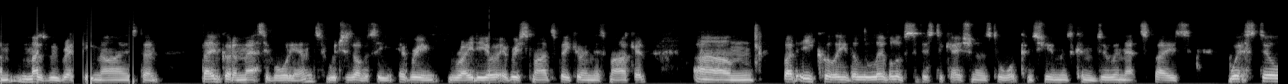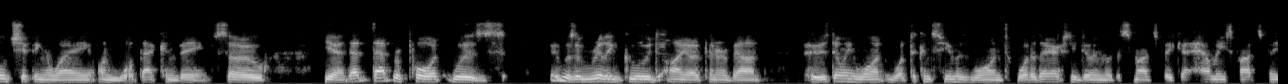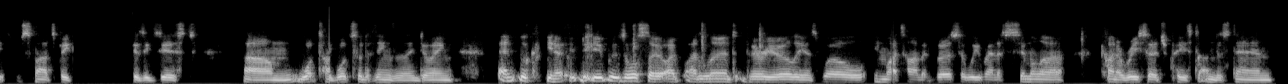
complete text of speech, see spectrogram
um, as we recognize that they've got a massive audience, which is obviously every radio, every smart speaker in this market. Um, but equally, the level of sophistication as to what consumers can do in that space, we're still chipping away on what that can be. So, yeah, that that report was it was a really good eye opener about who's doing what, what do consumers want, what are they actually doing with the smart speaker, how many smart spe- smart speakers exist, um, what type, what sort of things are they doing? And look, you know, it, it was also I, I, learned very early as well in my time at Versa. We ran a similar kind of research piece to understand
